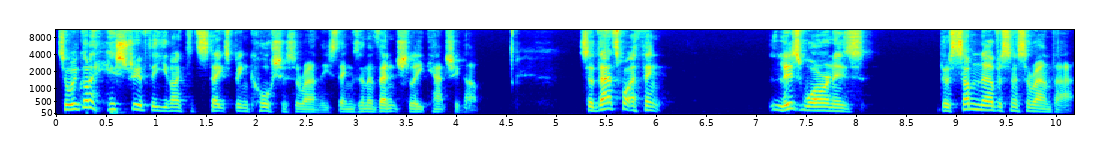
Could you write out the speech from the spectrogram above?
So we've got a history of the United States being cautious around these things and eventually catching up. So that's what I think Liz Warren is. There's some nervousness around that.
